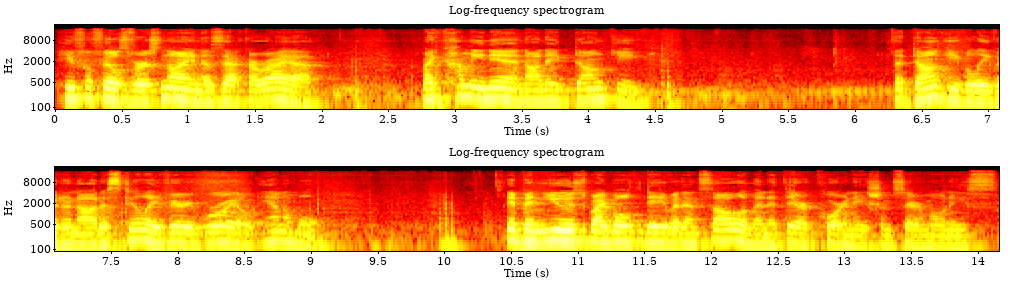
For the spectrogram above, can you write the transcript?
he fulfills verse 9 of Zechariah by coming in on a donkey. That donkey, believe it or not, is still a very royal animal. It had been used by both David and Solomon at their coronation ceremonies.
